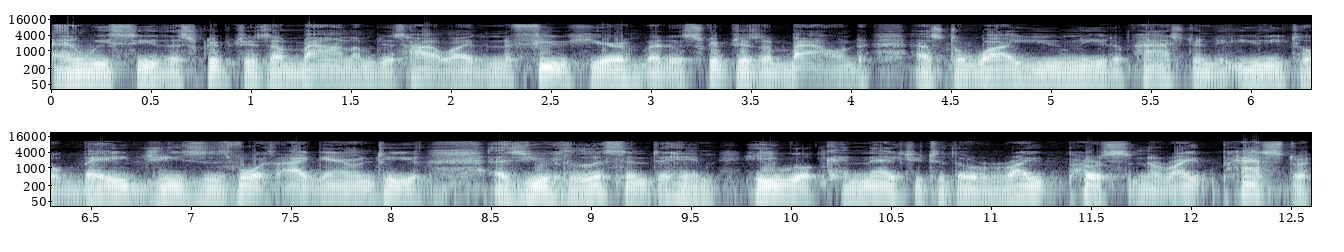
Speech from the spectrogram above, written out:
And we see the scriptures abound. I'm just highlighting a few here, but the scriptures abound as to why you need a pastor and that you need to obey Jesus' voice. I guarantee you, as you listen to him, he will connect you to the right person, the right pastor,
